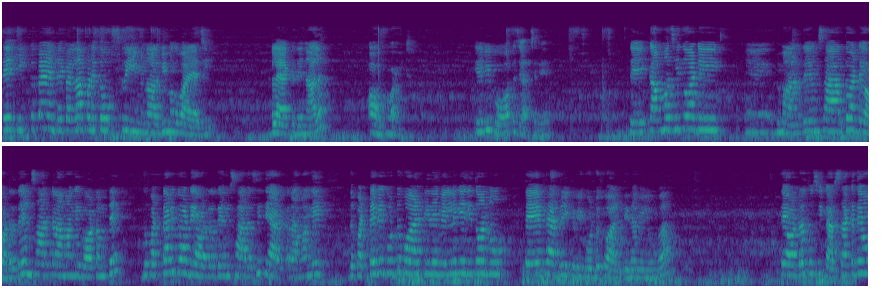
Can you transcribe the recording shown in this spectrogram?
ਤੇ ਇੱਕ ਭੈਣ ਨੇ ਪਹਿਲਾਂ ਆਪਣੇ ਤੋਂ ਕਰੀਮ ਨਾਲ ਵੀ ਮੰਗਵਾਇਆ ਜੀ ਬਲੈਕ ਦੇ ਨਾਲ ਆਫ ਵਾਈਟ ਇਹ ਵੀ ਬਹੁਤ ਜੱਚ ਰਿਹਾ। ਤੇ ਕੰਮ ਅਸੀਂ ਤੁਹਾਡੀ ਡਿਮਾਂਡ ਦੇ ਅਨੁਸਾਰ, ਤੁਹਾਡੇ ਆਰਡਰ ਦੇ ਅਨੁਸਾਰ ਕਰਾਵਾਂਗੇ ਬਾਟਮ ਤੇ। ਦੁਪੱਟਾ ਵੀ ਤੁਹਾਡੇ ਆਰਡਰ ਦੇ ਅਨੁਸਾਰ ਅਸੀਂ ਤਿਆਰ ਕਰਾਵਾਂਗੇ। ਦੁਪੱਟੇ ਵੀ ਗੁੱਡ ਕੁਆਲਿਟੀ ਦੇ ਮਿਲਣਗੇ ਜੀ ਤੁਹਾਨੂੰ ਤੇ ਫੈਬਰਿਕ ਵੀ ਗੁੱਡ ਕੁਆਲਿਟੀ ਦਾ ਮਿਲੂਗਾ। ਤੇ ਆਰਡਰ ਤੁਸੀਂ ਕਰ ਸਕਦੇ ਹੋ।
